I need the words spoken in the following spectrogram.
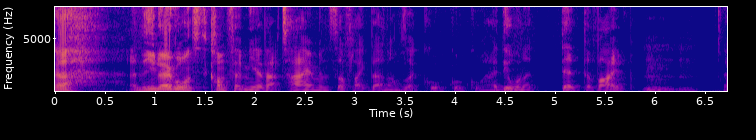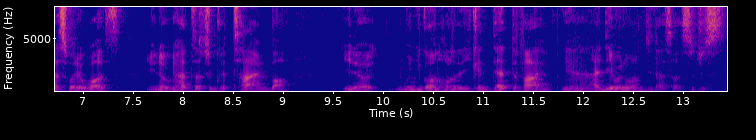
and you know everyone wanted to comfort me at that time and stuff like that. And I was like, cool, cool, cool. I didn't want to dead the vibe. Mm, mm. That's what it was. You know, we had such a good time, but you know, when you go on holiday, you can dead the vibe. Yeah. I didn't really want to do that, so I just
